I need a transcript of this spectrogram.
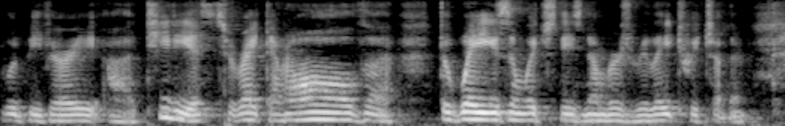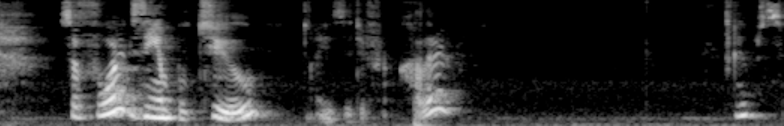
it would be very uh, tedious to write down all the, the ways in which these numbers relate to each other. So for example two, I'll use a different color. Oops.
